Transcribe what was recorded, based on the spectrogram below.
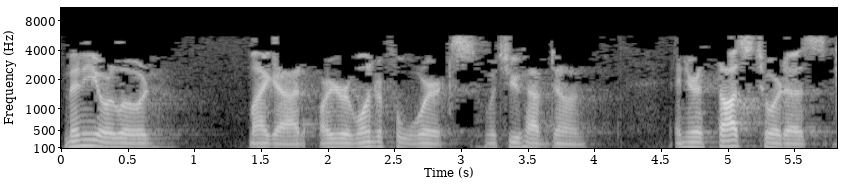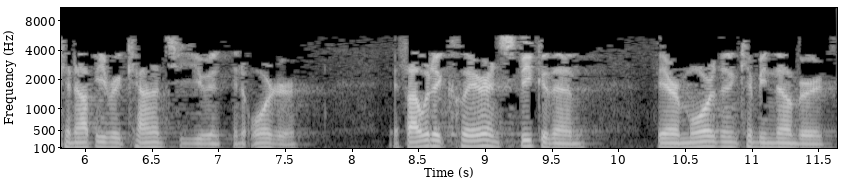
Many, O Lord, my God, are your wonderful works which you have done, and your thoughts toward us cannot be recounted to you in, in order. If I would declare and speak of them, they are more than can be numbered.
